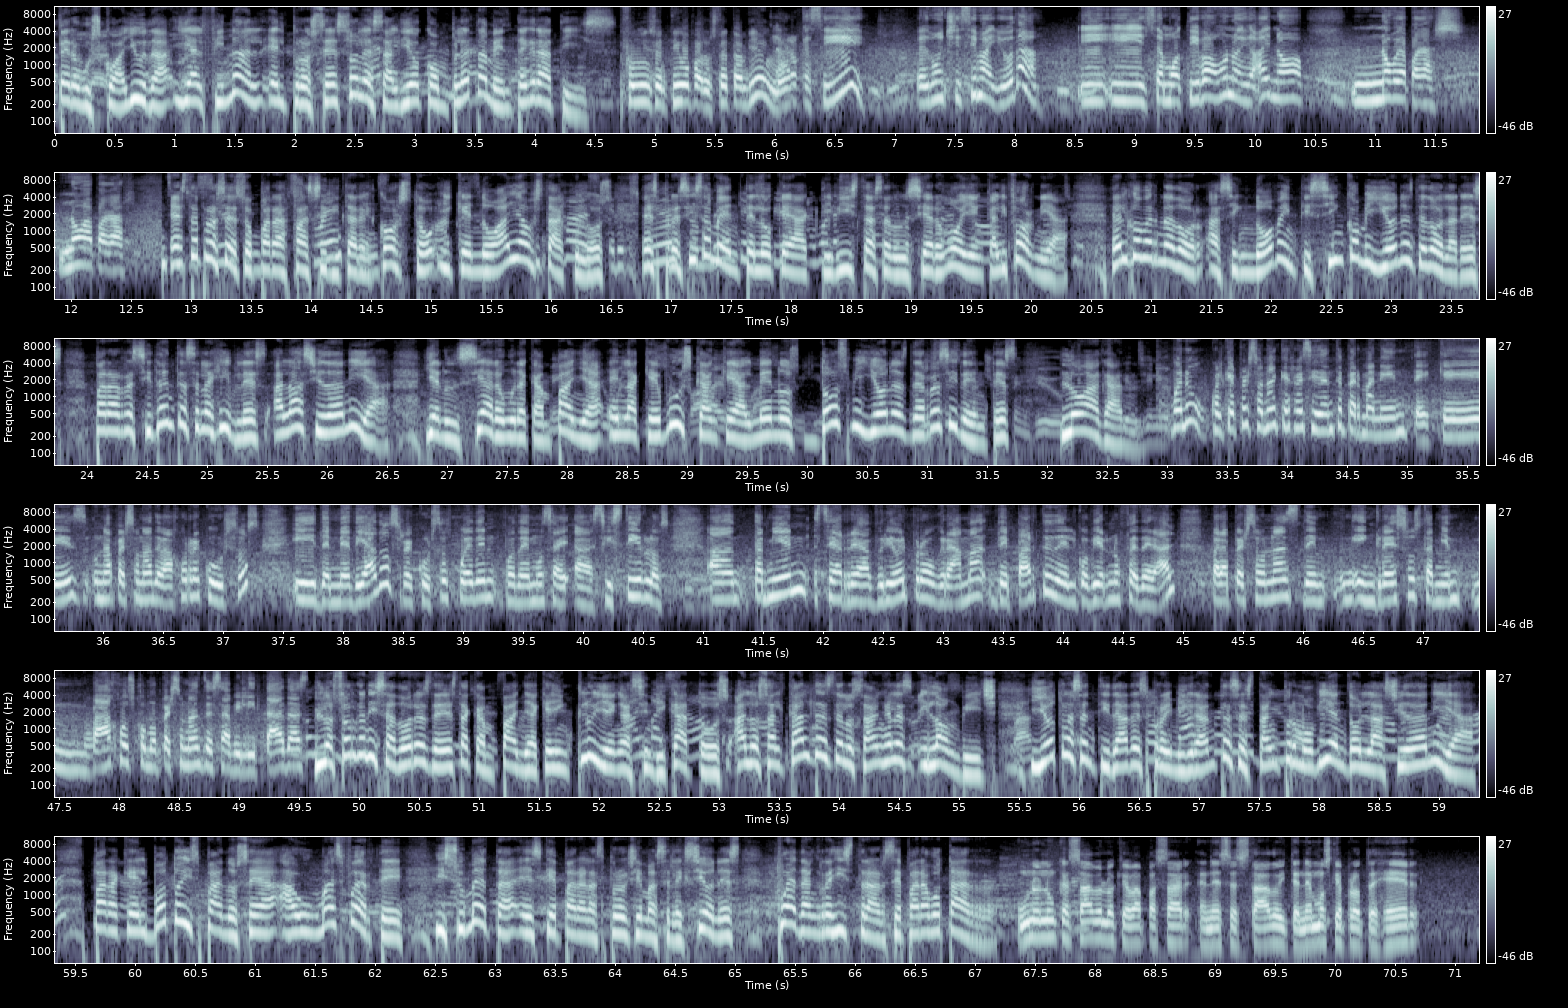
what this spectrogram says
Pero buscó ayuda y al final el proceso le salió completamente gratis. Fue un incentivo para usted también, ¿no? Claro que sí, es muchísima ayuda y, y se motiva uno y, ay, no, no voy a pagar, no voy a pagar. Este proceso para facilitar el costo y que no haya obstáculos es precisamente lo que activistas anunciaron hoy en California. El gobernador asignó 25 millones de dólares para residentes elegibles a la ciudadanía y anunciaron una campaña en la que buscan que al menos 2 millones de residentes lo hagan. Bueno, cualquier persona que es residente permanente, que es una persona de bajos recursos y de mediados recursos, pueden, podemos asistirlos. Ah, también se reabrió el programa de parte del gobierno federal para personas de ingresos también mm, bajos como personas deshabilitadas. Los organizadores de esta campaña, que incluyen a sindicatos, a los alcaldes de Los Ángeles y Long Beach y otras entidades proinmigrantes, están promoviendo la ciudadanía para que el voto hispano sea aún más fuerte y su meta es que para las próximas elecciones puedan registrarse para votar. Uno nunca sabe lo que va a pasar en ese estado y tenemos que proteger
